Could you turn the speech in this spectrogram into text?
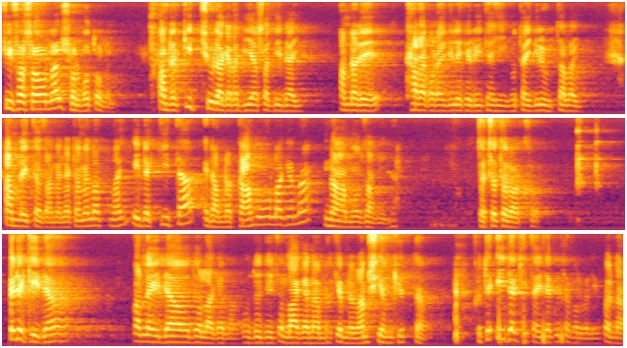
ফিফাসাও নাই, শরবতও নাই। আমরা কিচ্ছু লাগে না, বিয়া শাদি নাই। আমরা রে খাড়া করাই দিলে খেড়ুই থাই হোতাই দিলে হুতালাই আমরা এটা ঝামেলা টামেলাত নাই, এটা কিতা এটা আমরা কামও লাগে না, নামও জানি না। আচ্ছা তো রাখো। এটা কি এটা? এটাও তো লাগে না, ও যদি লাগে না, আমরা কেমন নাম শিয়াম খেতাম কত এইটা কিতা এটা কইতে পারবে না। না,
